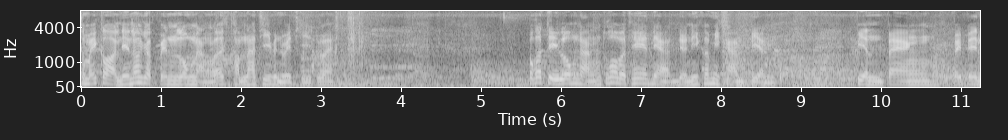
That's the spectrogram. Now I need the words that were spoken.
สมัยก่อนเนี่ยนอกจากเป็นโรงหนังแล้วทำหน้าที่เป็นเวทีด้วย ปกติโรงหนังทั่วประเทศเนี่ย เดี๋ยวนี้ก็มีการเปลี่ยนเปลี่ยนแปลงไปเป็น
